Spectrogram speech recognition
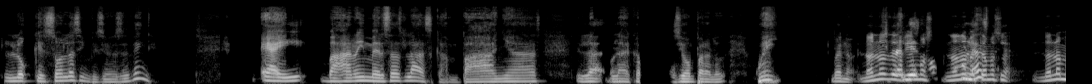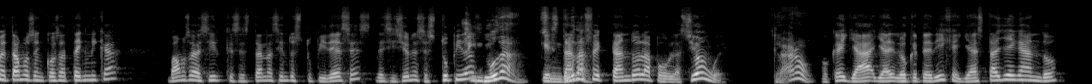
lo que son las infecciones de dengue. Y ahí van inmersas las campañas, la, la capacitación para los... Güey, Bueno, no nos desviemos, no ¿cómo nos, metamos, no nos metamos en cosa técnica. Vamos a decir que se están haciendo estupideces, decisiones estúpidas sin duda, que sin están duda, afectando a la población, güey. Claro, Ok, ya, ya lo que te dije, ya está llegando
